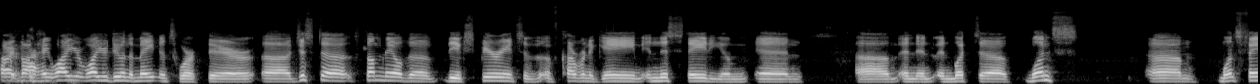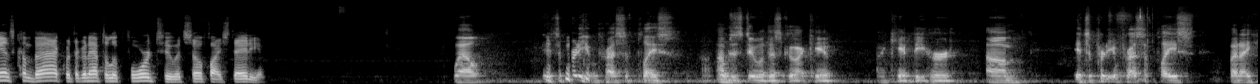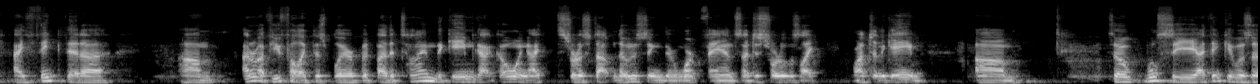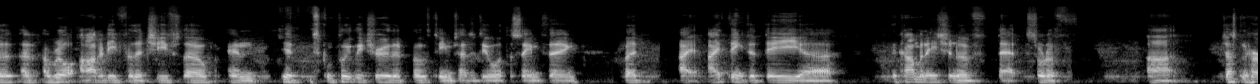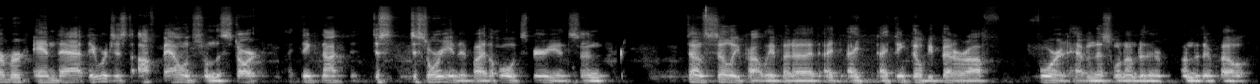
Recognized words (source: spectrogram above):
All right, Vahe, while you're while you're doing the maintenance work there, uh, just uh, thumbnail the the experience of, of covering a game in this stadium and um, and, and and what uh, once um, once fans come back, what they're going to have to look forward to at SoFi Stadium. Well, it's a pretty impressive place. I'm just doing this because I can't I can't be heard. Um, it's a pretty impressive place, but I I think that uh, um, I don't know if you felt like this, Blair, but by the time the game got going, I sort of stopped noticing there weren't fans. I just sort of was like watching the game. Um, so we'll see. I think it was a, a, a, real oddity for the Chiefs, though, and it's completely true that both teams had to deal with the same thing. But I, I think that they, uh, the combination of that sort of uh, Justin Herbert and that, they were just off balance from the start. I think not just disoriented by the whole experience, and sounds silly probably, but uh, I, I I think they'll be better off for it having this one under their under their belt.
